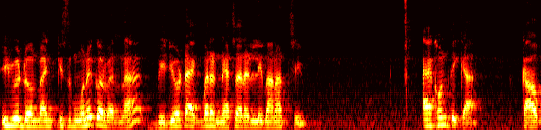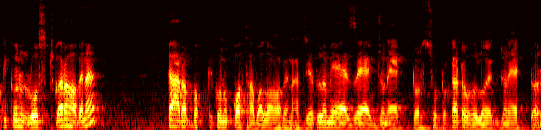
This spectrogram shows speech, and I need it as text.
ইউ ডোন্ট মাইন্ড কিছু মনে করবেন না। ভিডিওটা একবারে ন্যাচারালি বানাচ্ছি। এখন থেকে কাউকে কোনো রোস্ট করা হবে না। কারও পক্ষে কোনো কথা বলা হবে না। যেহেতু আমি অ্যাজ এ একজন অ্যাক্টর ছোটোখাটো হলো একজন অ্যাক্টর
